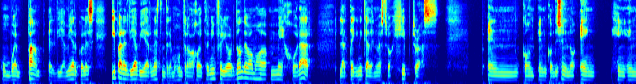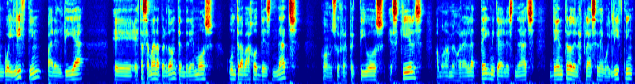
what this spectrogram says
un buen pump el día miércoles. Y para el día viernes tendremos un trabajo de tren inferior donde vamos a mejorar la técnica de nuestro hip thrust. En, en conditioning, no, en, en, weightlifting, para el día, eh, esta semana, perdón, tendremos un trabajo de snatch con sus respectivos skills. Vamos a mejorar la técnica del snatch dentro de las clases de weightlifting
